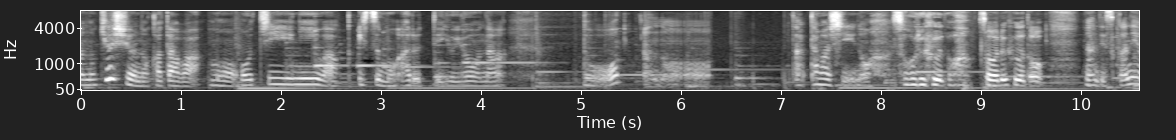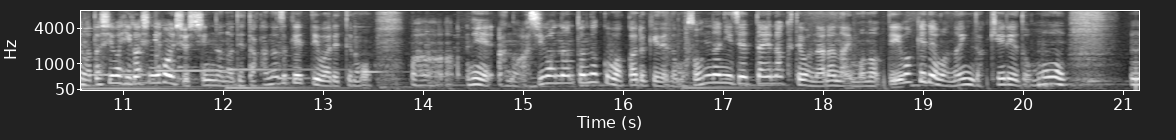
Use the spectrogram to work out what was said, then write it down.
あの九州の方はもうお家にはいつもあるっていうようなどう？あの魂のソウルフードソウルフードなんですかね。私は東日本出身なので高菜漬けって言われてもまあねあの味はなんとなくわかるけれどもそんなに絶対なくてはならないものっていうわけではないんだけれどもう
